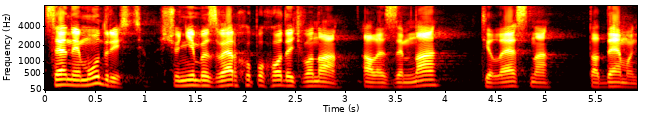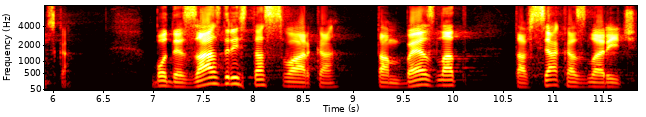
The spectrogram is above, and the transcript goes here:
Це не мудрість, що ніби зверху походить вона, але земна, тілесна та демонська. Бо де заздрість та сварка, там безлад та всяка зла річ.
